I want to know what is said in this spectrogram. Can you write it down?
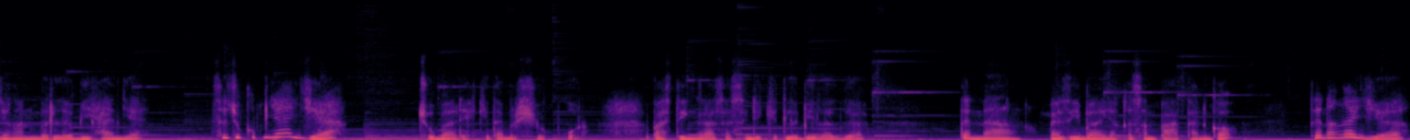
jangan berlebihan ya. Secukupnya aja. Coba deh kita bersyukur, pasti ngerasa sedikit lebih lega. Tenang, masih banyak kesempatan kok. Tenang aja,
